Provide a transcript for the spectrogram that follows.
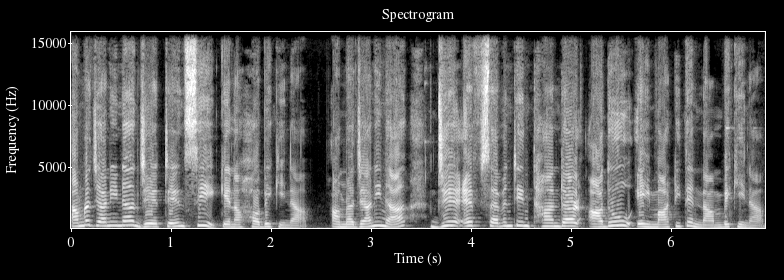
আমরা জানি না যে টেন সি কেনা হবে কিনা। আমরা জানি না যে এফ সেভেন্টিন থান্ডার আদৌ এই মাটিতে নামবে কিনা।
